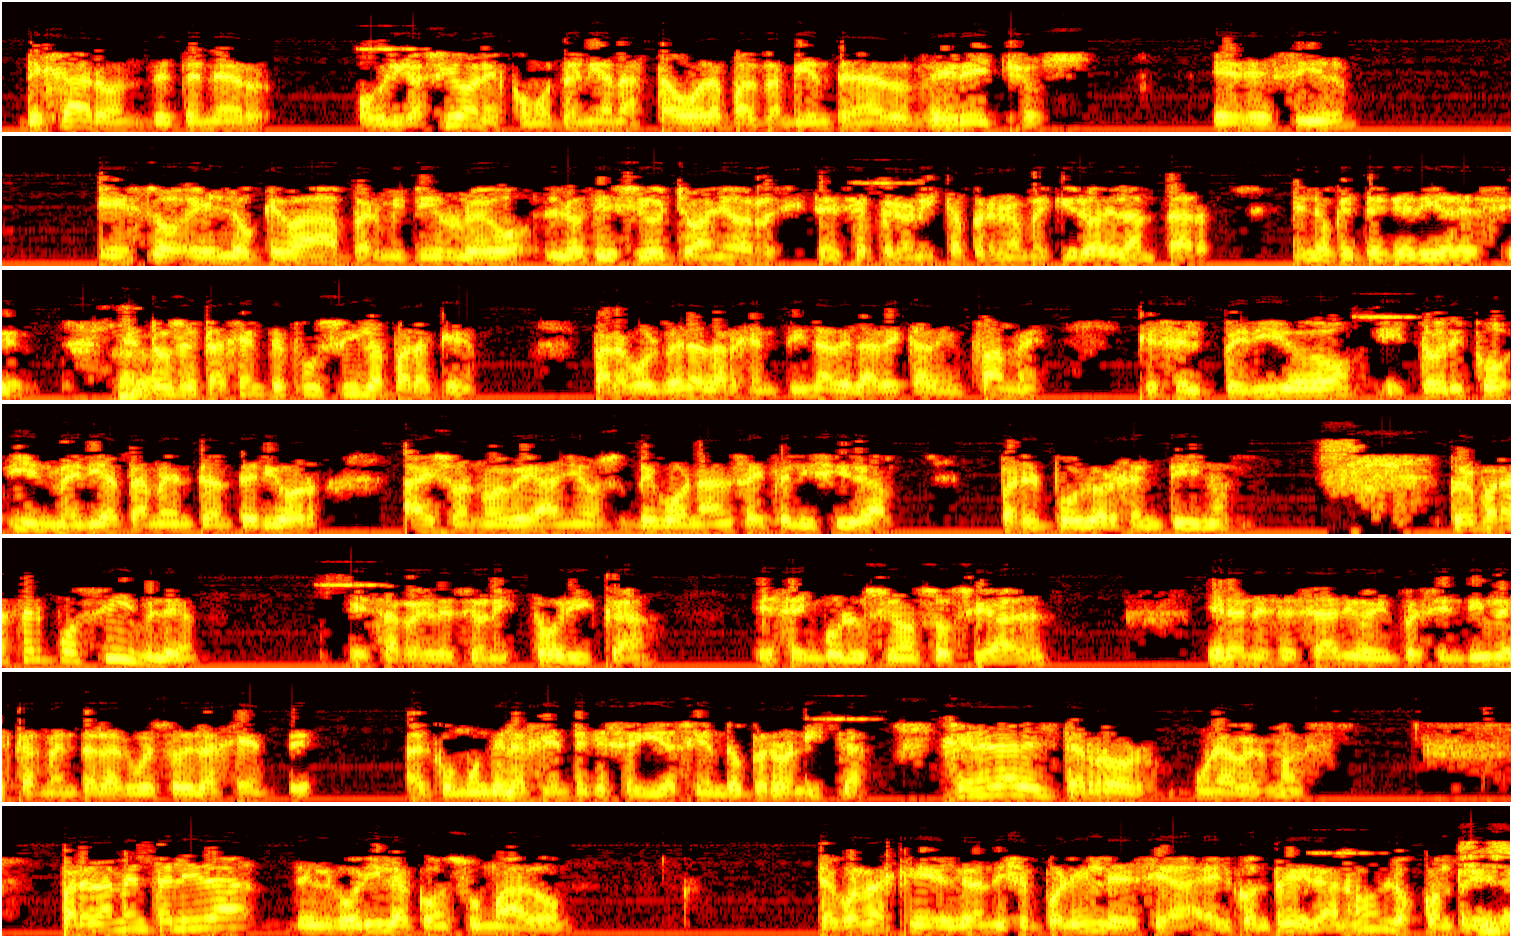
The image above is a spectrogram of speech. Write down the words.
dejaron de tener obligaciones como tenían hasta ahora para también tener derechos. Es decir, eso es lo que va a permitir luego los 18 años de resistencia peronista, pero no me quiero adelantar en lo que te quería decir. Entonces esta gente fusila para qué? Para volver a la Argentina de la década infame, que es el periodo histórico inmediatamente anterior a esos nueve años de bonanza y felicidad para el pueblo argentino. Pero para hacer posible esa regresión histórica, esa involución social, era necesario e imprescindible escarmentar al hueso de la gente, al común de la gente que seguía siendo peronista. Generar el terror, una vez más. Para la mentalidad del gorila consumado, ¿te acordás que el gran Dijempolín le decía el Contrera, ¿no? Los Contreras.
